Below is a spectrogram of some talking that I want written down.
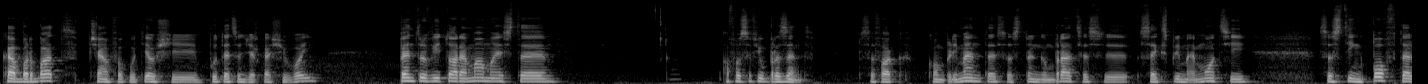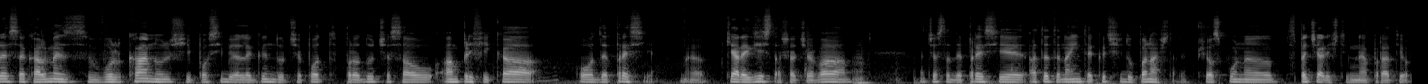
Ca bărbat, ce am făcut eu și puteți încerca și voi, pentru viitoarea mamă este a fost să fiu prezent, să fac complimente, să strâng în brațe, să, să exprim emoții, să sting poftele, să calmez vulcanul și posibilele gânduri ce pot produce sau amplifica o depresie. Chiar există așa ceva, această depresie, atât înainte cât și după naștere. Și o spun uh, specialiștii, nu neapărat eu.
